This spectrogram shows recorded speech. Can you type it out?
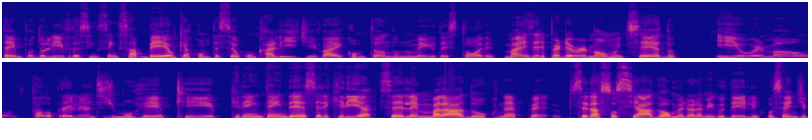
tempo do livro assim sem saber o que aconteceu com o Khalid e vai contando no meio da história. Mas ele perdeu o irmão muito cedo e o irmão falou para ele antes de morrer que queria entender se ele queria ser lembrado, né, ser associado ao melhor amigo dele, ou seja,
